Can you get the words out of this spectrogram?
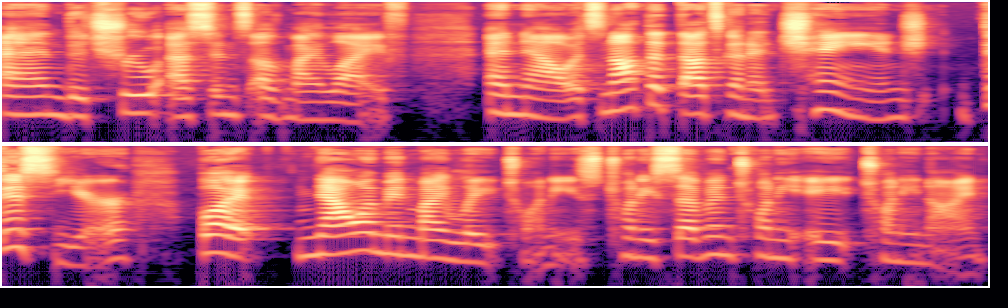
and the true essence of my life. And now it's not that that's going to change this year, but now I'm in my late 20s 27, 28, 29.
